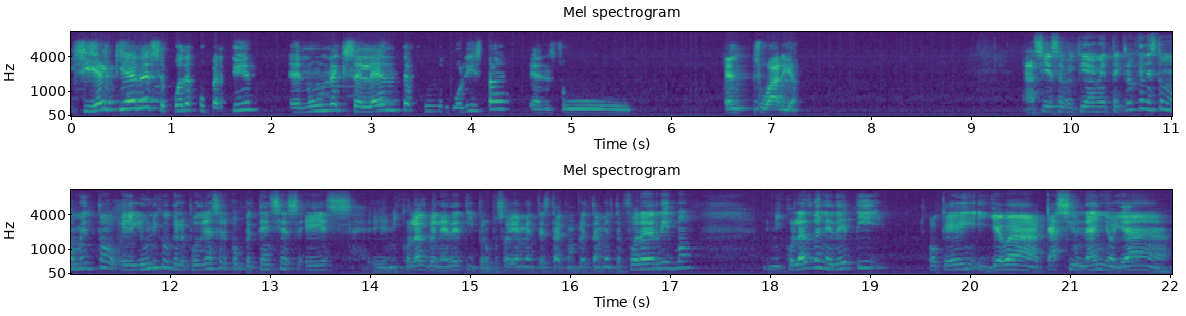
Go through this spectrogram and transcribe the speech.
si él quiere, se puede convertir en un excelente futbolista en su, en su área. Así es, efectivamente. Creo que en este momento el único que le podría hacer competencias es eh, Nicolás Benedetti, pero pues obviamente está completamente fuera de ritmo. Nicolás Benedetti, ok, lleva casi un año ya,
